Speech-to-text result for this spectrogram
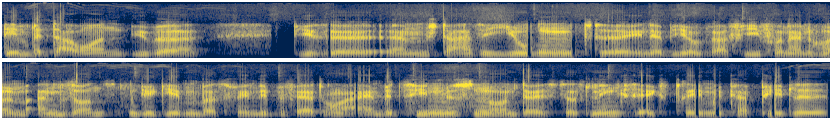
dem Bedauern über diese ähm, Stasi-Jugend äh, in der Biografie von Herrn Holm ansonsten gegeben, was wir in die Bewertung einbeziehen müssen. Und da ist das linksextreme Kapitel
